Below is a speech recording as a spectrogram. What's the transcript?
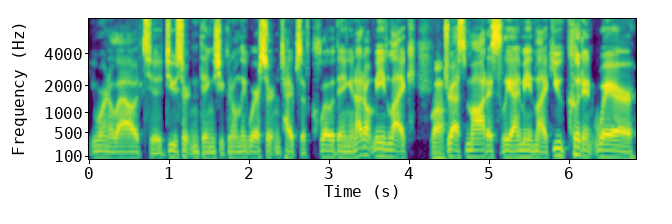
you weren't allowed to do certain things, you could only wear certain types of clothing. And I don't mean like wow. dress modestly, I mean like you couldn't wear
